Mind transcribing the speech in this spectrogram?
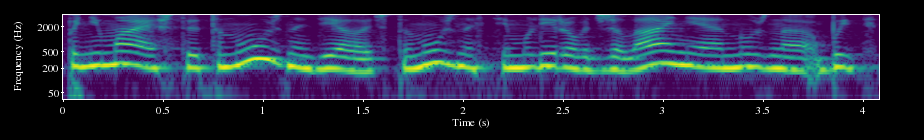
понимаешь, что это нужно делать, что нужно стимулировать желание, нужно быть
